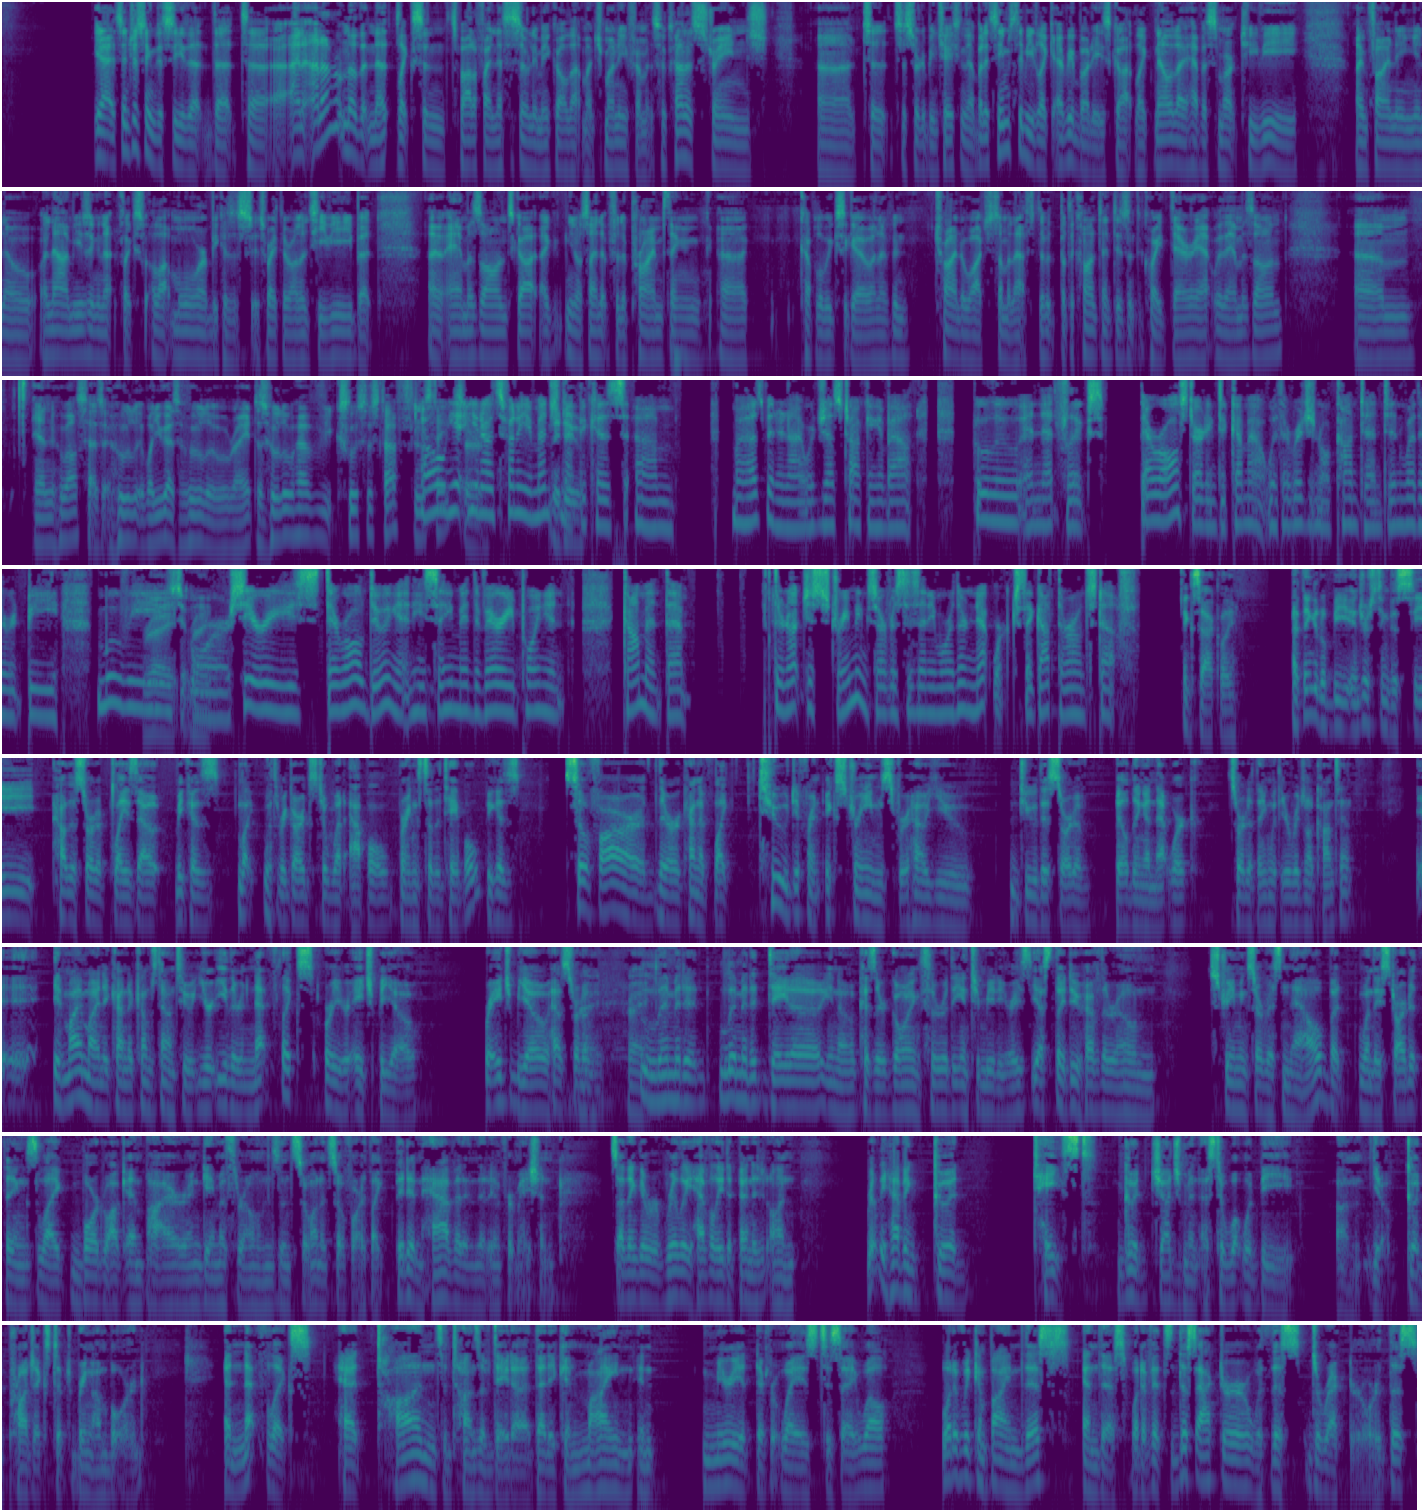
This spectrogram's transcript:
Yeah, it's interesting to see that that, uh, and, and I don't know that Netflix and Spotify necessarily make all that much money from it. So it's kind of strange uh, to to sort of be chasing that. But it seems to be like everybody's got like now that I have a smart TV, I'm finding you know now I'm using Netflix a lot more because it's it's right there on the TV. But uh, Amazon's got I you know signed up for the Prime thing uh, a couple of weeks ago, and I've been trying to watch some of that, but the content isn't quite there yet with Amazon. Um, and who else has it? Hulu. Well, you guys have Hulu, right? Does Hulu have exclusive stuff in the Oh, states? yeah. You know, it's funny you mentioned They that because um, my husband and I were just talking about Hulu and Netflix. They're all starting to come out with original content, and whether it be movies Right, right. or series, they're all doing it. And he said he made the very poignant comment that they're not just streaming services anymore; they're networks. They got their own stuff. exactly i think it'll be interesting to see how this sort of plays out because like with regards to what apple brings to the table because so far there are kind of like two different extremes for how you do this sort of building a network sort of thing with your original content in my mind it kind of comes down to you're either netflix or you're hbo where hbo has sort Right, of right. limited limited data you know because they're going through the intermediaries yes they do have their own streaming service now but when they started things like boardwalk empire and game of thrones and so on and so forth like they didn't have it in that information. So i think they were really heavily dependent on really having good taste good judgment as to what would be um, you know good projects to, to bring on board. And netflix had tons and tons of data that it can mine in myriad different ways to say well what if we combine this and this? What if it's this actor with this director or this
